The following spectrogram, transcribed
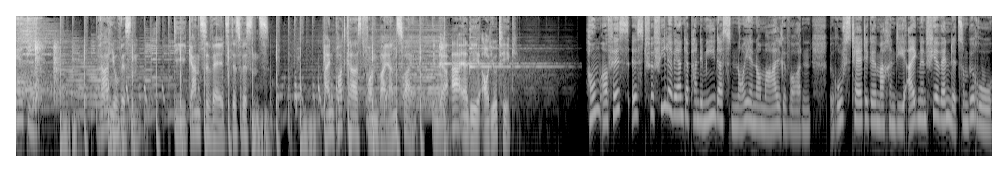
ARD. Radiowissen. Die ganze Welt des Wissens. Ein Podcast von Bayern 2 in der ARD Audiothek. Homeoffice ist für viele während der Pandemie das neue Normal geworden. Berufstätige machen die eigenen vier Wände zum Büro,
